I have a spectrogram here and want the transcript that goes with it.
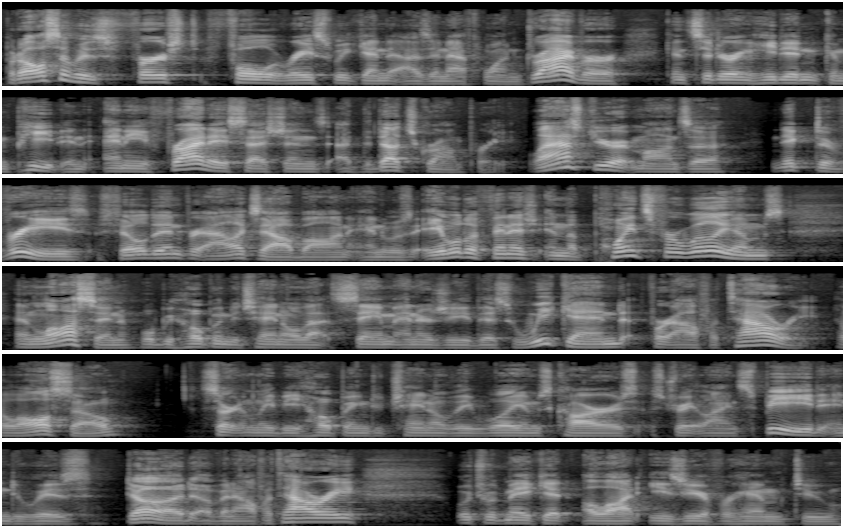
but also his first full race weekend as an F1 driver, considering he didn't compete in any Friday sessions at the Dutch Grand Prix. Last year at Monza, Nyck de Vries filled in for Alex Albon and was able to finish in the points for Williams, and Lawson will be hoping to channel that same energy this weekend for AlphaTauri. He'll also certainly be hoping to channel the Williams car's straight line speed into his dud of an AlphaTauri, which would make it a lot easier for him to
